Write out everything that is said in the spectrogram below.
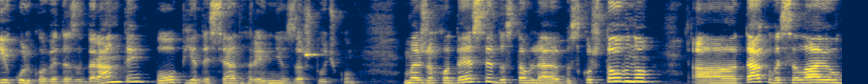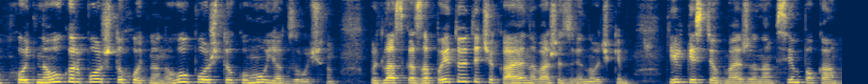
і кулькові дезодоранти по 50 гривень за штучку. В межах Одеси доставляю безкоштовно, а так висилаю хоч на Укрпошту, хоч на нову пошту, кому як зручно. Будь ласка, запитуйте, чекаю на ваші дзвіночки. Кількість обмежена. Всім пока!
